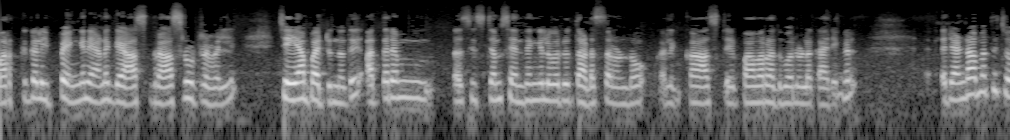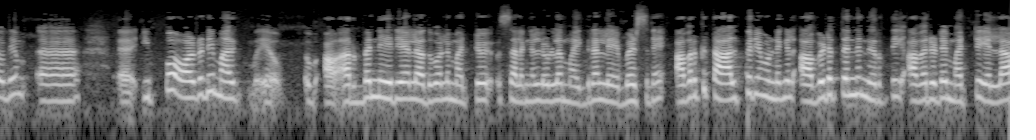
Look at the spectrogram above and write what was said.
വർക്കുകൾ ഇപ്പൊ എങ്ങനെയാണ് ഗ്രാസ് ഗ്രാസ് റൂട്ട് ലെവലിൽ ചെയ്യാൻ പറ്റുന്നത്? അത്തരം സിസ്റ്റംസ് എന്തെങ്കിലും ഒരു തടസ്സമുണ്ടോ? അല്ലെങ്കിൽ കാസ്റ്റ് പവർ അതുപോലുള്ള കാര്യങ്ങൾ? രണ്ടാമത്തെ ചോദ്യം ഇപ്പൊ ഓൾറെഡി അർബൻ ഏരിയയിൽ അതുപോലെ മറ്റു സ്ഥലങ്ങളിലുള്ള മൈഗ്രന്റ് ലേബേഴ്സിനെ അവർക്ക് താല്പര്യമുണ്ടെങ്കിൽ അവിടെ തന്നെ നിർത്തി അവരുടെ മറ്റ് എല്ലാ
